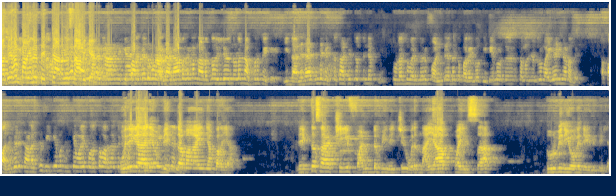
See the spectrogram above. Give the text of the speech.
അദ്ദേഹം പറയുന്നത് തെറ്റാണെന്ന് സ്ഥാപിക്കാൻ ഈ പറഞ്ഞതുപോലെ ധനാപകരണം നടന്നോ ഇല്ലയോ എന്നുള്ളതിനപ്പുറത്തേക്ക് ഈ ധനരാജിന്റെ രക്തസാക്ഷിത്വത്തിന്റെ തുടർന്ന് വരുന്ന ഒരു ഫണ്ട് എന്നൊക്കെ പറയുമ്പോൾ സി പി എം പ്രവർത്തകരെ സംബന്ധിച്ചിടത്തോളം വൈകാരികമാണത് അപ്പൊ അതിന്റെ ഒരു കണക്ക് സി പി എം കൃത്യമായി പുറത്ത് പറഞ്ഞാൽ ഒരു കാര്യം വ്യക്തമായി ഞാൻ പറയാം. രക്തസാക്ഷി ഫണ്ട് പിരിച്ച് ഒരു നയാ പൈസ ദുർവിനിയോഗം ചെയ്തിട്ടില്ല.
